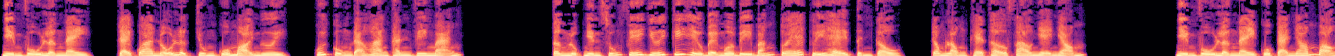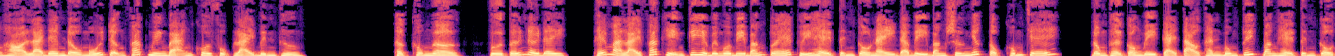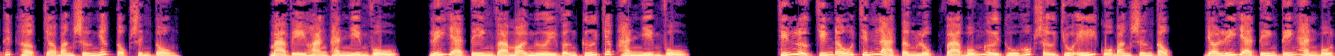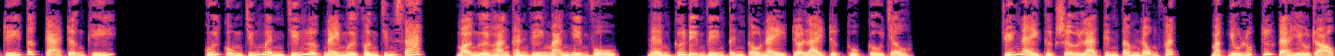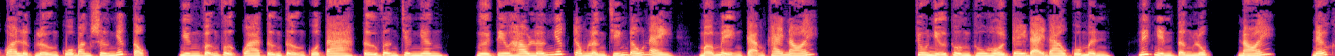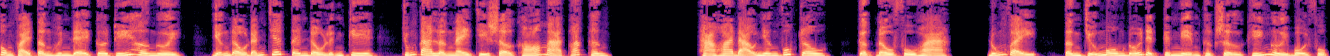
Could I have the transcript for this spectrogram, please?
Nhiệm vụ lần này, trải qua nỗ lực chung của mọi người, cuối cùng đã hoàn thành viên mãn. Tần lục nhìn xuống phía dưới ký hiệu bệ ngôi bị bắn tóe thủy hệ tinh cầu, trong lòng khẽ thở phào nhẹ nhõm. Nhiệm vụ lần này của cả nhóm bọn họ là đem đầu mối trận pháp nguyên bản khôi phục lại bình thường. Thật không ngờ, vừa tới nơi đây, thế mà lại phát hiện ký hiệu bệ ngôi bắn tóe thủy hệ tinh cầu này đã bị băng sương nhất tộc khống chế, đồng thời còn bị cải tạo thành bông tuyết băng hệ tinh cầu thích hợp cho băng sương nhất tộc sinh tồn. Mà vì hoàn thành nhiệm vụ, Lý Già Tiên và mọi người vẫn cứ chấp hành nhiệm vụ. Chiến lược chiến đấu chính là Tần Lục và bốn người thu hút sự chú ý của băng sương tộc, do Lý Già Tiên tiến hành bố trí tất cả trận khí. Cuối cùng chứng minh chiến lược này 10 phần chính xác, mọi người hoàn thành viên mãn nhiệm vụ, đem cứ điểm viên tinh cầu này trở lại trực thuộc Cửu Châu. Chuyến này thực sự là kinh tâm động phách, mặc dù lúc trước đã hiểu rõ qua lực lượng của băng sương nhất tộc, nhưng vẫn vượt qua tưởng tượng của ta, tử vân chân nhân, người tiêu hao lớn nhất trong lần chiến đấu này, mở miệng cảm khái nói. Chu Nhữ Thuần thu hồi cây đại đao của mình, liếc nhìn Tần Lục, nói, nếu không phải Tần huynh đệ cơ trí hơn người, dẫn đầu đánh chết tên đầu lĩnh kia, chúng ta lần này chỉ sợ khó mà thoát thân. Hà Hoa đạo nhân vuốt râu, gật đầu phụ họa, đúng vậy, Tần trưởng môn đối địch kinh nghiệm thực sự khiến người bội phục.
